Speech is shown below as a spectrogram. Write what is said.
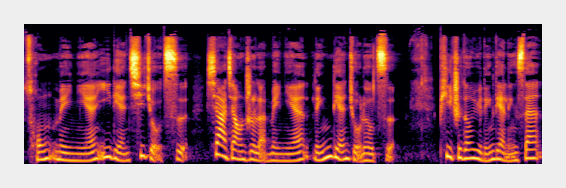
从每年一点七九次下降至了每年零点九六次，p 值等于零点零三。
